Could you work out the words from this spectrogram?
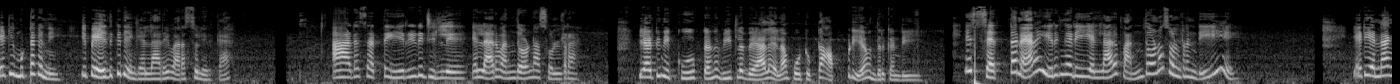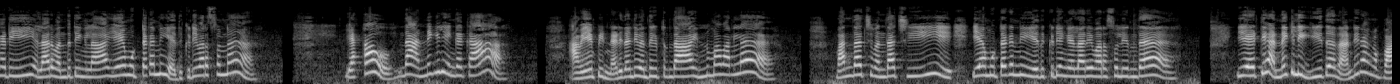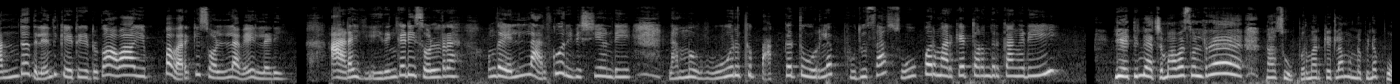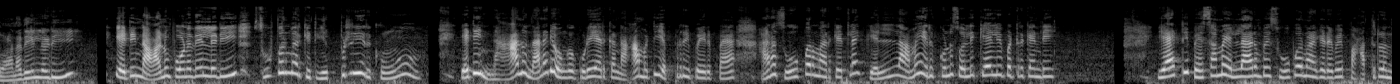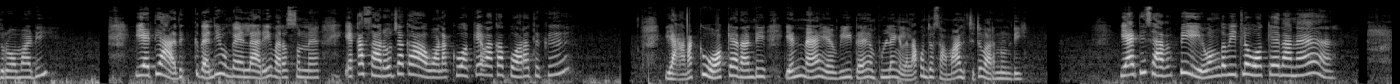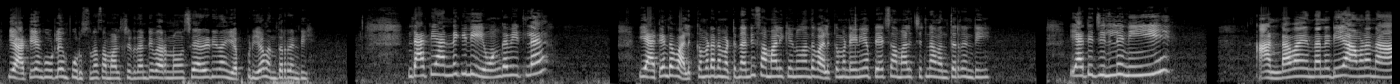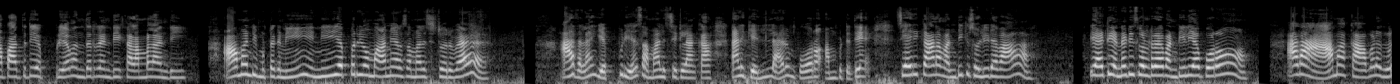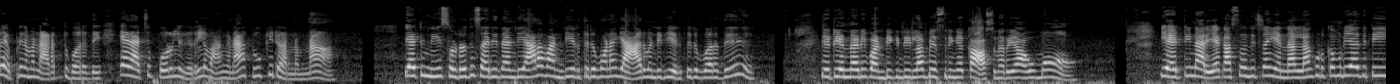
ஏட்டி முட்டைக்கண்ணி இப்போ எதுக்கு எங்க எல்லாரையும் வர சொல்லியிருக்க ஆட சட்டை இருடி ஜில்லு எல்லாரும் வந்தோன்னு நான் சொல்றேன். ஏட்டி நீ கூப்பிட்டான்னு வீட்டில் வேலையெல்லாம் போட்டுவிட்டு அப்படியே வந்திருக்கேன்டி. ஏ செத்த நேரம் இருங்கடி எல்லாரும் வந்தோன்னு சொல்றேன்டி. ஏடி என்னங்கடி எல்லாரும் வந்துட்டீங்களா? ஏன் முட்டைக்கண்ணி எதுக்குடி வர சொன்ன? எக்கோ இந்த அன்னைக்கு எங்கக்கா? அவன் ஏன் பின்னாடி தாண்டி வந்துகிட்டு இருந்தா இன்னுமா வரல? வந்தாச்சு வந்தாச்சு. ஏன் முட்டைக்கண்ணி எதுக்குடி எங்க எல்லாரையும் வர சொல்லியிருந்த? ஏட்டி அன்னைக்கு கீதா தாண்டி நாங்க வந்ததுலேருந்து கேட்டுக்கிட்டு இருக்கோம் அவ இப்ப வரைக்கும் சொல்லவே இல்லடி. அட இருங்கடி சொல்றேன். உங்க எல்லாருக்கும் ஒரு விஷயம்டி. நம்ம ஊருக்கு பக்கத்து ஊர்ல புதுசா சூப்பர் மார்க்கெட் திறந்திருக்காங்கடி. ஏட்டி நிஜமாவா சொல்ற? நான் சூப்பர் மார்க்கெட்லாம் முன்ன பின்ன போனதே இல்லடி. ஏடி நானும் போனதே இல்லடி. சூப்பர் மார்க்கெட் எப்படி இருக்கும்? ஏடி நானும் தானடி உங்க கூட இருக்கேன். நான் மட்டும் எப்படி போயிருப்பேன்? ஆனா சூப்பர் மார்க்கெட்ல எல்லாமே இருக்குன்னு சொல்லி கேள்விப்பட்டிருக்கேன்டி. ஏட்டி பேசாம எல்லாரும் போய் சூப்பர் மார்க்கெட்டை போய் பார்த்துட்டு வந்துருவோமாடி? ஏட்டி அதுக்கு தாண்டி உங்க எல்லாரையும் வர சொன்னேன். ஏக்கா சரோஜாக்கா உனக்கு ஓகேவாக்கா போறதுக்கு? எனக்கு ஓகே தாண்டி. என்ன என் வீட்டை என் பிள்ளைங்களெல்லாம் கொஞ்சம் சமாளிச்சுட்டு வரணும்டி. ஏட்டி சவப்பி உங்க வீட்ல ஓகே தானே? ஏட்டி என் வீட்ல என் புருஷனை சமாளிச்சுட்டு தாண்டி வரணும். சரிடி நான் எப்படியா வந்துடுறேன்டி. டாட்டி அன்னைக்கு நீ உங்க வீட்ல? யாட்டி அந்த வழுக்க மண்டனை மட்டும் தாண்டி சமாளிக்கணும். அந்த வழுக்க மண்டனையும் அப்படியே சமாளிச்சுட்டு நான் வந்துடுறேன்டி. யாட்டி ஜில்லு நீ? அண்டாவா இருந்தானடி அவனை நான் பார்த்துட்டு எப்படியே வந்துடுறேன்டி கிளம்பலாண்டி ஆமாண்டி முட்டக நீ நீ எப்படி உன் மாமியாரை சமாளிச்சுட்டு வருவ? அதெல்லாம் எப்படியோ சமாளிச்சுக்கலாம்க்கா. நாளைக்கு எல்லாரும் போறோம் அம்பிட்டுட்டே. சரிக்கா நான் வண்டிக்கு சொல்லிடவா ஏட்டி என்னடி சொல்ற? வண்டியிலயா போறோம்? ஆனா ஆமாக்கா அவ்வளவு தூரம் எப்படி நம்ம நடந்து போறது? ஏதாச்சும் பொருள் கிருள் வாங்கினா தூக்கிட்டு வரணும்னா? ஏட்டி நீ சொல்றது சரிதாண்டி. ஆனா வண்டி எடுத்துட்டு போனா யார் வண்டி எடுத்துட்டு போறது? ஏட்டி என்னடி வண்டி கிண்டிலாம் பேசுறீங்க? காசு நிறைய ஆகுமோ? ஏட்டி நிறைய காசு வந்துச்சுன்னா என்னாலாம் கொடுக்க முடியாதுடி.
